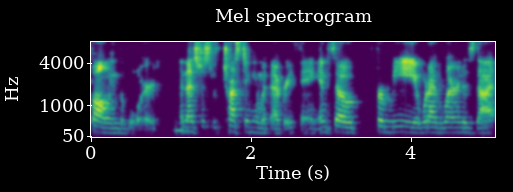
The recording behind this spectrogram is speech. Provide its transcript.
following the Lord. And that's just with trusting Him with everything. And so for me, what I've learned is that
